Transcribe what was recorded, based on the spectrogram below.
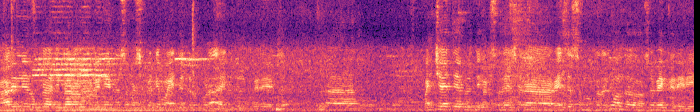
ಕಾರ್ಯನಿರ್ವಾಹಕ ಅಧಿಕಾರಿಗಳು ಕುಡಿಯುವ ನೀರಿನ ಸಮಸ್ಯೆ ಬಗ್ಗೆ ಮಾಹಿತಿ ಇದ್ದರೂ ಕೂಡ ಇದನ್ನು ಬೇರೆ ಪಂಚಾಯತಿ ಅಭಿವೃದ್ಧಿಗಳ ಸದಸ್ಯರ ರೈತ ಸಮ್ಮುಖದಲ್ಲಿ ಒಂದು ಸಭೆ ಕರೀರಿ.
